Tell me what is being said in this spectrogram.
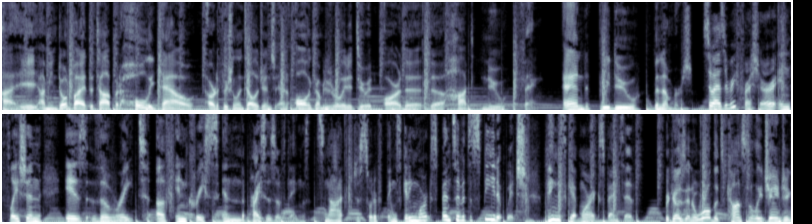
I, I mean, don't buy at the top, but holy cow, artificial intelligence and all the companies related to it are the, the hot new thing. And we do the numbers. So, as a refresher, inflation is the rate of increase in the prices of things. It's not just sort of things getting more expensive, it's the speed at which things get more expensive. Because in a world that's constantly changing,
